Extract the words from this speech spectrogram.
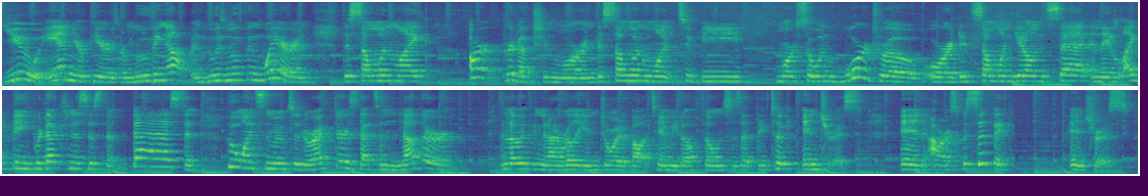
you and your peers are moving up and who's moving where and does someone like art production more and does someone want to be more so in wardrobe or did someone get on set and they like being production assistant best and who wants to move to directors that's another another thing that I really enjoyed about Tammy'Dele Films is that they took interest in our specific interests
